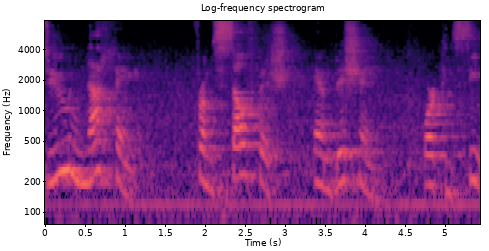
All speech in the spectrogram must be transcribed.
do nothing from selfish ambition or conceit.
